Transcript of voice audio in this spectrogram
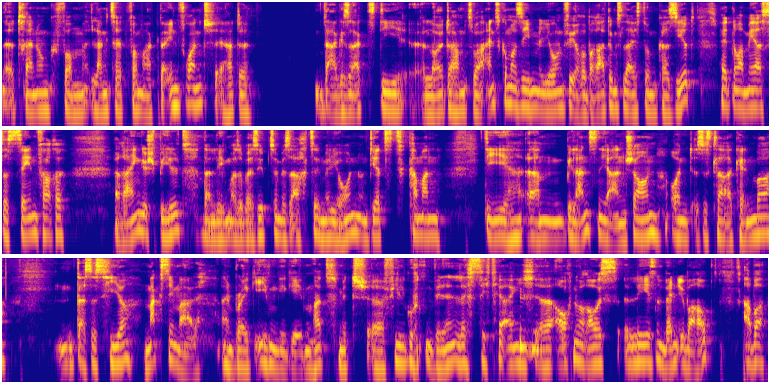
äh, Trennung vom Langzeitvermarkter Infront. Er hatte da gesagt, die Leute haben zwar 1,7 Millionen für ihre Beratungsleistungen kassiert, hätten aber mehr als das Zehnfache reingespielt. Dann liegen wir also bei 17 bis 18 Millionen. Und jetzt kann man die ähm, Bilanzen ja anschauen und es ist klar erkennbar, dass es hier maximal ein Break-Even gegeben hat. Mit äh, viel guten Willen lässt sich der eigentlich mhm. äh, auch nur rauslesen, wenn überhaupt. Aber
